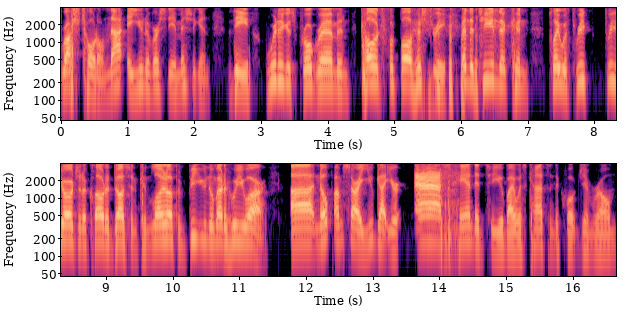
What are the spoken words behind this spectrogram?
rush total, not a University of Michigan, the winningest program in college football history, and the team that can play with three three yards in a cloud of dust and can line up and beat you no matter who you are. Uh, nope, I'm sorry, you got your ass handed to you by Wisconsin, to quote Jim Rome.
